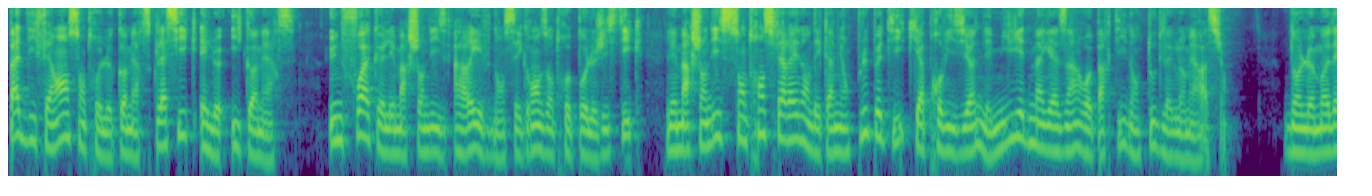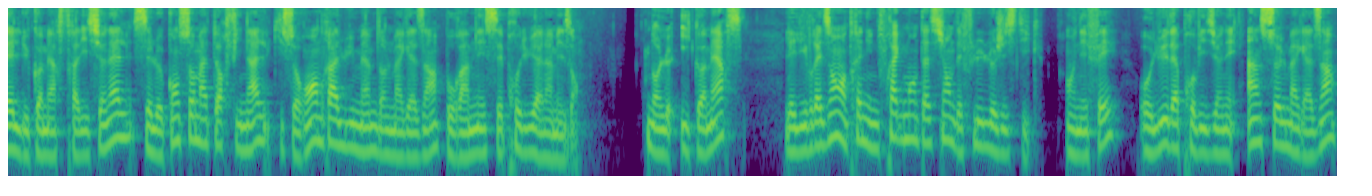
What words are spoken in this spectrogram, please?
pas de différence entre le commerce classique et le e-commerce. Une fois que les marchandises arrivent dans ces grands entrepôts logistiques, les marchandises sont transférées dans des camions plus petits qui approvisionnent les milliers de magasins repartis dans toute l'agglomération. Dans le modèle du commerce traditionnel, c'est le consommateur final qui se rendra lui-même dans le magasin pour amener ses produits à la maison. Dans le e-commerce, les livraisons entraînent une fragmentation des flux logistiques. En effet, au lieu d'approvisionner un seul magasin,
